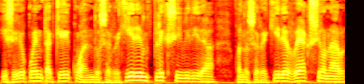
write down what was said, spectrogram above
y se dio cuenta que cuando se requiere flexibilidad, cuando se requiere reaccionar,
